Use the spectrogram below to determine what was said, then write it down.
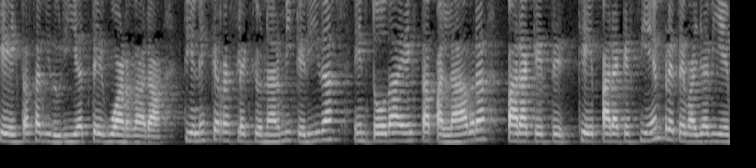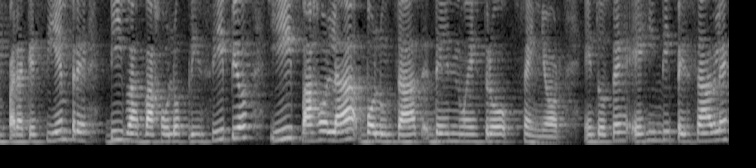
que esta sabiduría te guardará. Tienes que reflexionar, mi querida, en toda esta palabra para que, te, que, para que siempre te vaya bien, para que siempre vivas bajo los principios y bajo la voluntad de nuestro Señor. Entonces es indispensable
